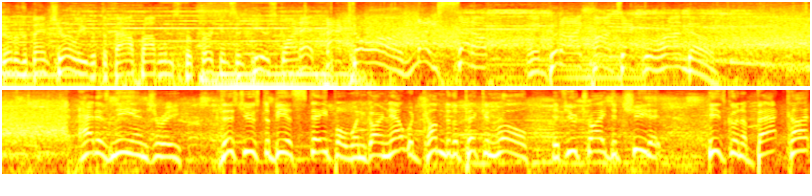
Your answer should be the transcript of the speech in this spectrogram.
Go to the bench early with the foul problems for Perkins and Pierce. Garnett, backdoor, nice setup, and good eye contact with Rondo. Had his knee injury. This used to be a staple. When Garnett would come to the pick and roll, if you tried to cheat it, he's going to back cut.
